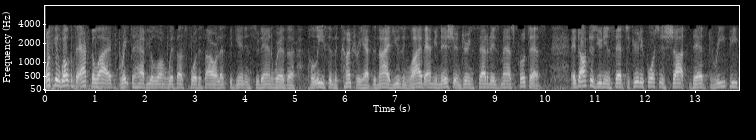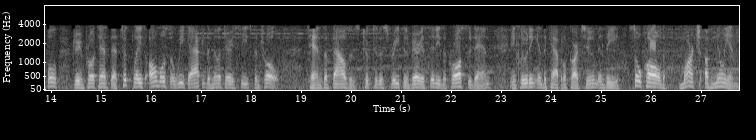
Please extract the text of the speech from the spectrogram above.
Once again, welcome to Africa Live. Great to have you along with us for this hour. Let's begin in Sudan where the police in the country have denied using live ammunition during Saturday's mass protests. A doctors union said security forces shot dead three people during protests that took place almost a week after the military seized control. Tens of thousands took to the streets in various cities across Sudan, including in the capital Khartoum in the so-called March of Millions.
